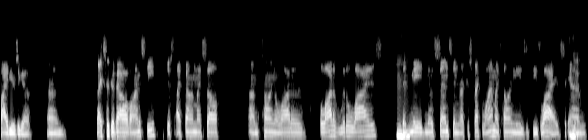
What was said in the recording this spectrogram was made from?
five years ago, um, I took a vow of honesty. Just I found myself um, telling a lot of a lot of little lies mm-hmm. that made no sense in retrospect. Why am I telling these these lies? And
